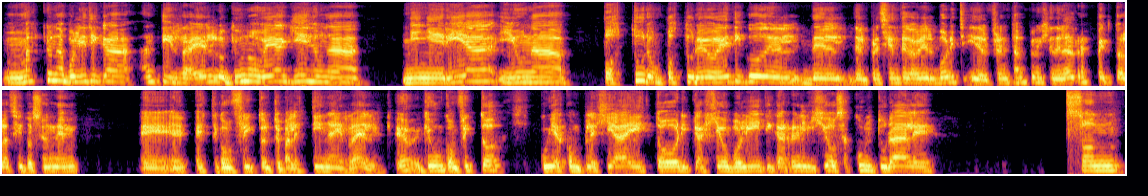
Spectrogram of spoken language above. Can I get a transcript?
más que una política anti-Israel, lo que uno ve aquí es una niñería y una postura, un postureo ético del, del- presidente Gabriel Boric y del Frente Amplio en general respecto a la situación en eh, este conflicto entre Palestina e Israel, que es un conflicto cuyas complejidades históricas, geopolíticas, religiosas, culturales, son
